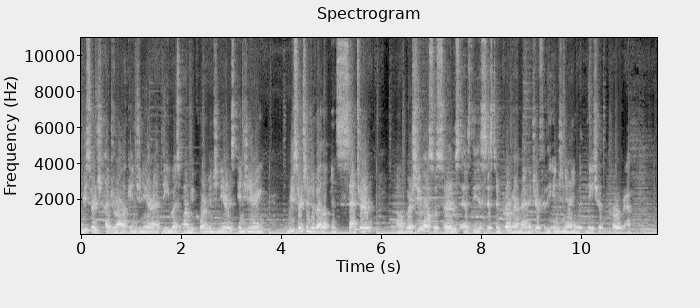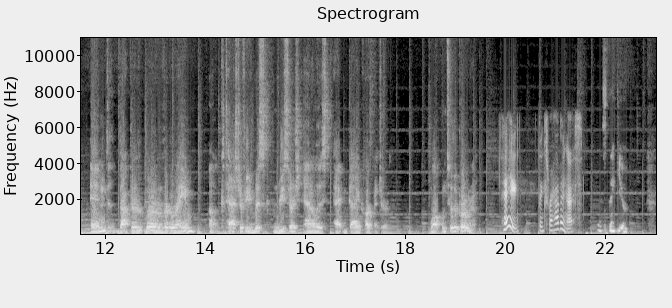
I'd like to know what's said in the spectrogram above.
research hydraulic engineer at the U.S. Army Corps of Engineers Engineering Research and Development Center, uh, where she also serves as the assistant program manager for the Engineering with Nature program and Dr. Laura Verderame, catastrophe risk and research analyst at Guy Carpenter. Welcome to the program. Hey, thanks for having us. Yes, thank you.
